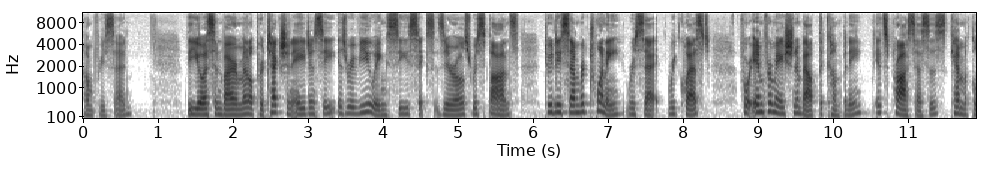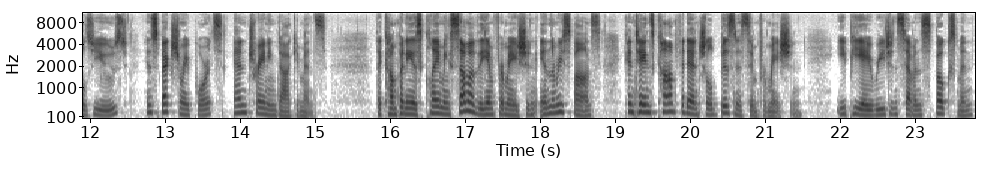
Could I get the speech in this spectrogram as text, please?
Humphrey said. The U.S. Environmental Protection Agency is reviewing C60's response to a December 20 request for information about the company, its processes, chemicals used, inspection reports, and training documents. The company is claiming some of the information in the response contains confidential business information, EPA Region 7 spokesman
